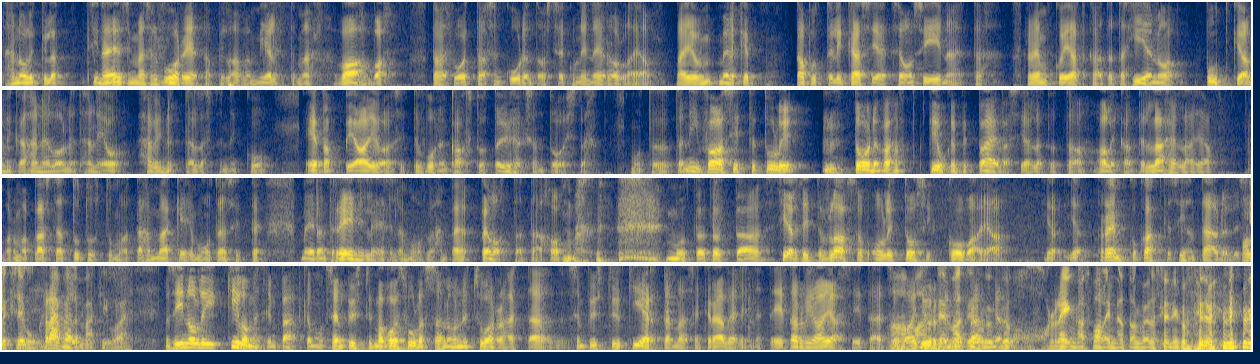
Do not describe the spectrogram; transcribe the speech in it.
hän oli kyllä siinä ensimmäisellä vuorietapilla aivan mielettömän vahva. Taisi voittaa sen 16 sekunnin erolla ja mä jo melkein taputtelin käsiä, että se on siinä, että Remko jatkaa tätä hienoa putkea, mikä hänellä on, että hän ei ole hävinnyt tällaista niin kuin etappiajoa sitten vuoden 2019. Mutta tota, niin vaan sitten tuli toinen vähän tiukempi päivä siellä tota, Alicanten lähellä ja varmaan päästään tutustumaan tähän mäkeen muuten sitten meidän treenileirillä. Mua vähän pelottaa tämä homma. Mutta tota, siellä sitten Vlasov oli tosi kova ja, ja, ja Remko katkesi ihan täydellisesti. Oliko se joku gravelmäki vai? No siinä oli kilometrin pätkä, mutta sen pystyy, mä voin sulle sanoa nyt suoraan, että sen pystyy kiertämään sen gravelin, että ei tarvi ajaa sitä, että se on oh, vain jyrkempi pätkä. Oh, rengasvalinnat, onko tässä niinku, mitä,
